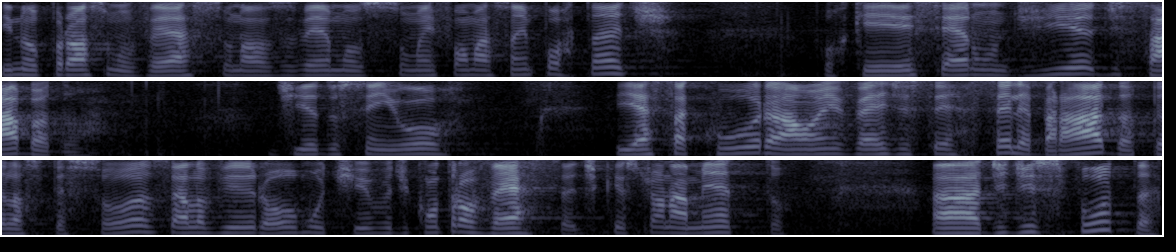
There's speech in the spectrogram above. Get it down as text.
e no próximo verso nós vemos uma informação importante, porque esse era um dia de sábado, dia do Senhor. E essa cura, ao invés de ser celebrada pelas pessoas, ela virou motivo de controvérsia, de questionamento, ah, de disputa.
